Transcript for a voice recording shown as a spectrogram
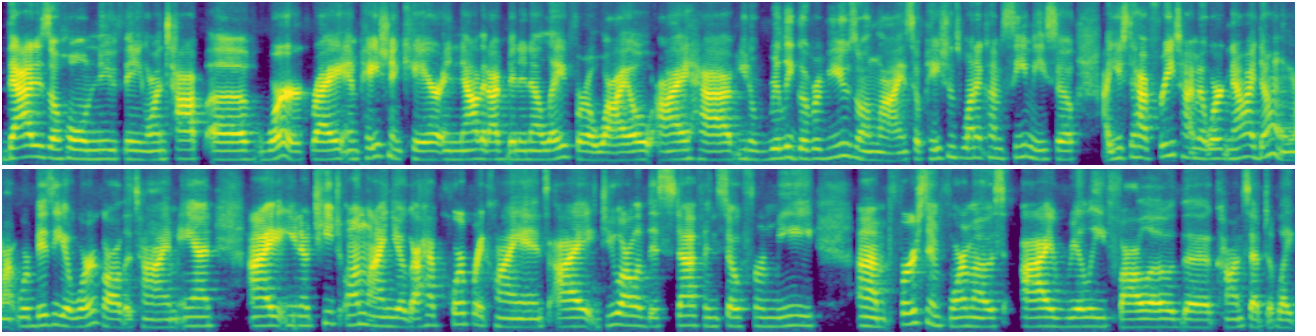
that is a whole new thing on top of work right and patient care and now that i've been in la for a while i have you know really good reviews online so patients want to come see me so i used to have free time at work now i don't we're busy at work all the time and I, you know, teach online yoga. I have corporate clients. I do all of this stuff. And so for me, um, first and foremost, I really follow the concept of like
